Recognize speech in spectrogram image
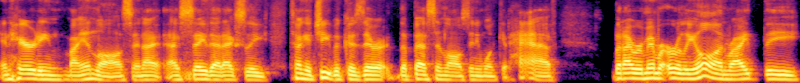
inheriting my in-laws, and I, I say that actually tongue in cheek because they're the best in-laws anyone could have. But I remember early on, right, the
